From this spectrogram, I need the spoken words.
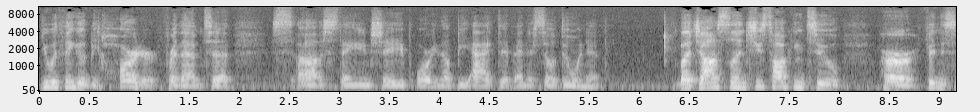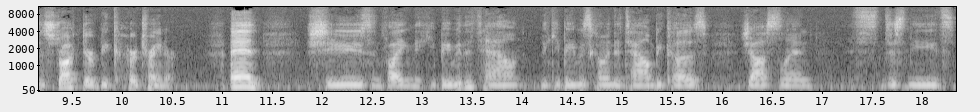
you would think it would be harder for them to uh, stay in shape or, you know, be active, and they're still doing it. But Joseline, she's talking to her fitness instructor, her trainer. And she's inviting Nikki Baby to town. Nikki Baby's coming to town because Joseline just needs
